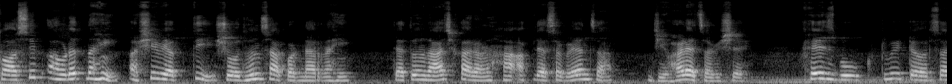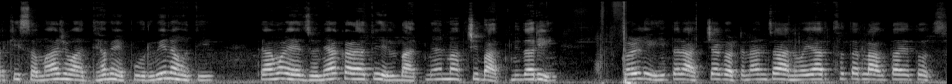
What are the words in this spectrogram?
गॉसिप आवडत नाही अशी व्यक्ती शोधून सापडणार नाही. त्यातून राजकारण हा आपल्या सगळ्यांचा जिव्हाळ्याचा विषय. फेसबुक ट्विटरसारखी समाज माध्यमे पूर्वी नव्हती. त्यामुळे जुन्या काळातील बातम्यांमागची बातमीदारी कळली तर आजच्या घटनांचा अन्वयार्थ तर लावता येतोच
